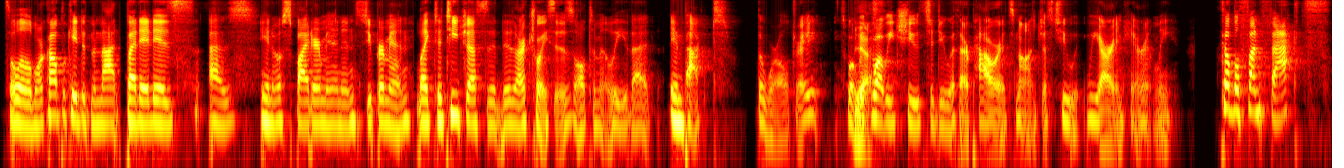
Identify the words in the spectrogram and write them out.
it's a little more complicated than that. But it is, as you know, Spider Man and Superman like to teach us, it is our choices ultimately that impact the world, right? It's what, yes. we, what we choose to do with our power. It's not just who we are inherently couple fun facts.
